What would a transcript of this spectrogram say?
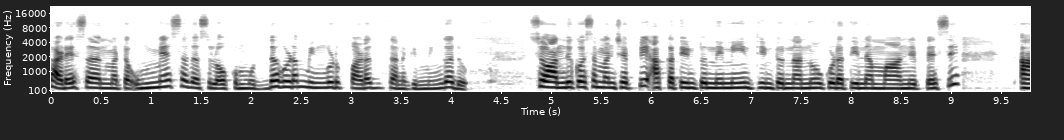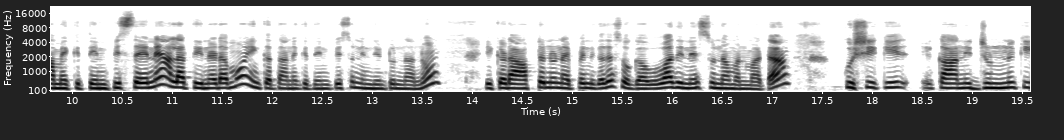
పడేస్తుంది అనమాట ఉమ్మేస్తుంది అసలు ఒక ముద్ద కూడా మింగుడు పడదు తనకి మింగదు. సో, అందుకోసం అని చెప్పి అక్క తింటుంది, నేను తింటున్నా, నువ్వు కూడా తినమ్మా అని చెప్పేసి ఆమెకి తినిపిస్తేనే అలా తినడము, ఇంకా తనకి తినిపిస్తూ నేను తింటున్నాను. ఇక్కడ ఆఫ్టర్‌నూన్ అయిపోయింది కదా సో, తినేస్తున్నాం అనమాట ఖుషికి కానీ, జున్నుకి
